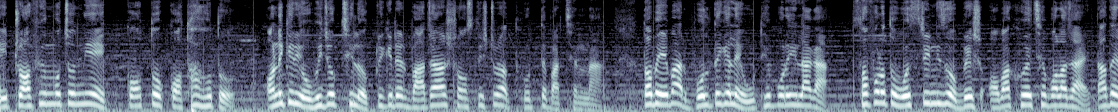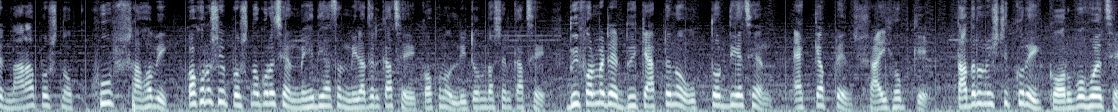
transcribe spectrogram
এই ট্রফি উন্মোচন নিয়ে কত কথা হতো। অনেকেরই অভিযোগ ছিল, ক্রিকেটের বাজার সংশ্লিষ্টরা ধরতে পারছেন না। তবে এবার বলতে গেলে উঠে পড়েই লাগা সফলত ওয়েস্ট ইন্ডিজও বেশ অবাক হয়েছে বলা যায়। তাদের নানা প্রশ্ন খুব স্বাভাবিক। কখনো সে প্রশ্ন করেছেন মেহেদি হাসান মিরাজের কাছে, কখনো লিটন দাসের কাছে। দুই ফরম্যাটের দুই ক্যাপ্টেনও উত্তর দিয়েছেন এক ক্যাপ্টেন সাই হোপকে তাদেরও নিশ্চিত করেই গর্ব হয়েছে।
